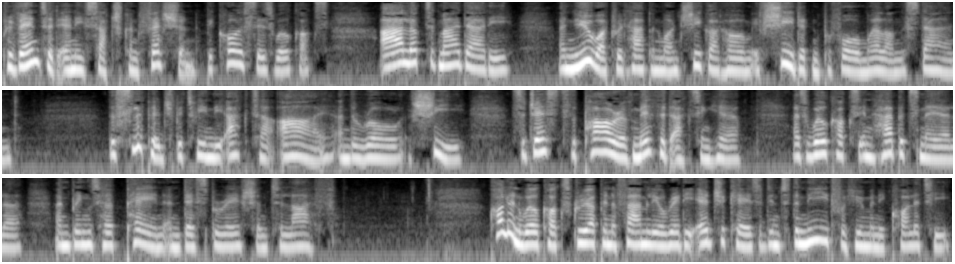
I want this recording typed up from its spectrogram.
prevented any such confession because, says Wilcox, I looked at my daddy and knew what would happen once she got home if she didn't perform well on the stand. The slippage between the actor I and the role she suggests the power of method acting here, as Wilcox inhabits Mayella and brings her pain and desperation to life. Collin Wilcox grew up in a family already educated into the need for human equality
